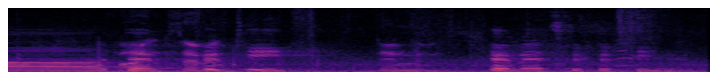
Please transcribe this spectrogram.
uh, 10, Five, seven. 15. 10 minutes. 10 minutes to 15. Nice.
